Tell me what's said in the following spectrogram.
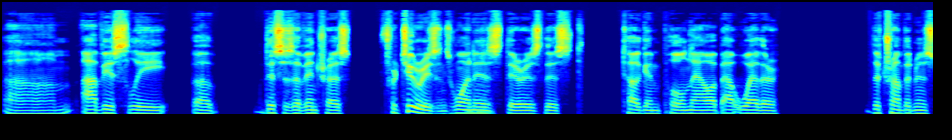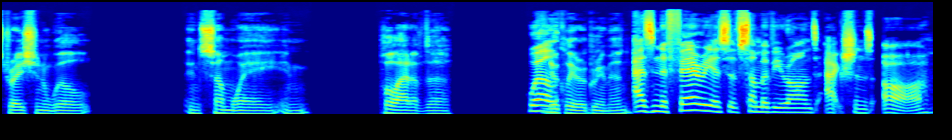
Yeah. Um, obviously, uh, this is of interest for two reasons. One Mhm. is there is this tug and pull now about whether the Trump administration will, in some way, in pull out of the Well, nuclear agreement. as nefarious as some of Iran's actions are,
